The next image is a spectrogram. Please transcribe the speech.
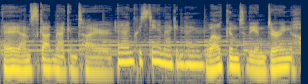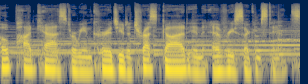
Hey, I'm Scott McIntyre. And I'm Christina McIntyre. Welcome to the Enduring Hope podcast, where we encourage you to trust God in every circumstance.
